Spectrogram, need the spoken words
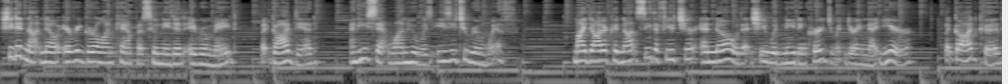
She did not know every girl on campus who needed a roommate, but God did, and He sent one who was easy to room with. My daughter could not see the future and know that she would need encouragement during that year, but God could,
